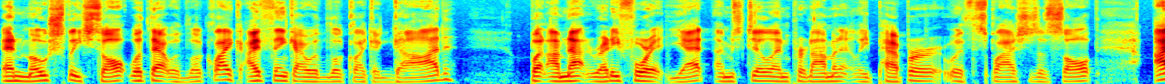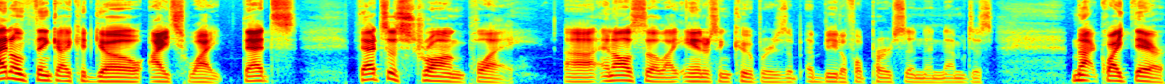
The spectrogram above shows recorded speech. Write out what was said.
and mostly salt, what that would look like. I think I would look like a god, but I'm not ready for it yet. I'm still in predominantly pepper with splashes of salt. I don't think I could go ice white. That's that's a strong play. Uh, and also, like Anderson Cooper is a, a beautiful person, and I'm just not quite there.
